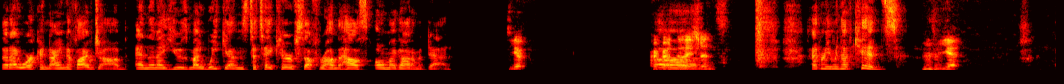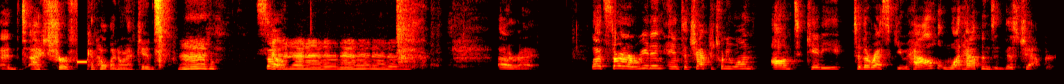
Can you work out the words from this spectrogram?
that I work a 9 to 5 job and then I use my weekends to take care of stuff around the house. Oh my god, I'm a dad. Yep. Congratulations. Uh, I don't even have kids. yep. I, I sure fucking hope I don't have kids. So, all right. Let's start our reading into chapter 21 Aunt Kitty to the rescue. Hal, what happens in this chapter?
